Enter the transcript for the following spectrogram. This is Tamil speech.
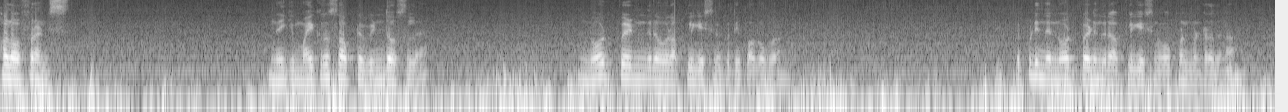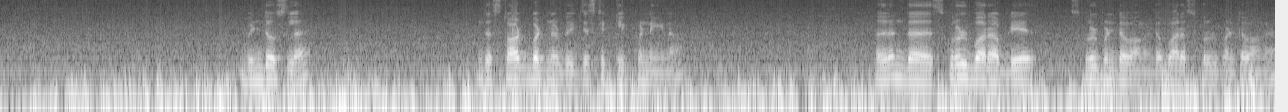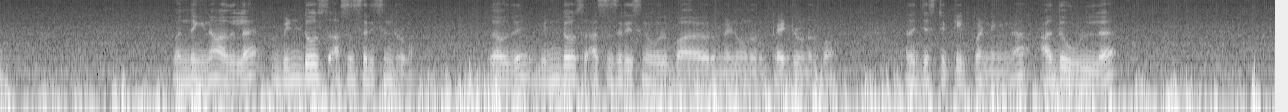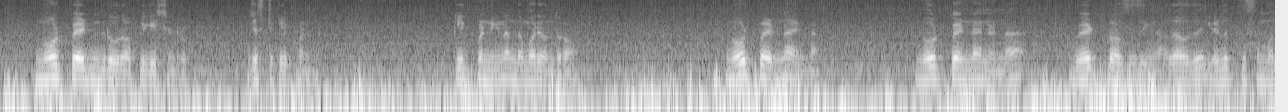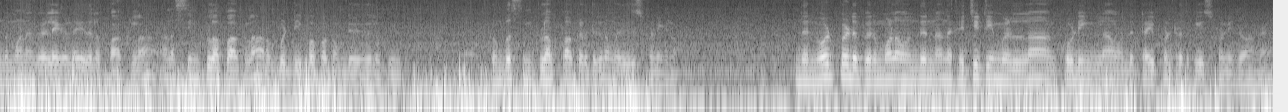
ஹலோ ஃப்ரெண்ட்ஸ் இன்றைக்கி மைக்ரோசாஃப்ட் விண்டோஸில் நோட்பேடுங்கிற ஒரு அப்ளிகேஷனை பற்றி பார்க்க போகிறாங்க எப்படி இந்த நோட்பேடுங்கிற அப்ளிகேஷன் ஓப்பன் பண்ணுறதுன்னா விண்டோஸில் இந்த ஸ்டார்ட் பட்டன் அப்படி ஜஸ்ட்டு கிளிக் பண்ணிங்கன்னா அதில் இந்த ஸ்க்ரோல் பாரை அப்படியே ஸ்க்ரோல் பண்ணிட்டு வாங்க. இந்த பாரை ஸ்க்ரோல் பண்ணிட்டு வாங்க. வந்தீங்கன்னா அதில் விண்டோஸ் அசசரிஸ்ன்னு இருக்கும். அதாவது விண்டோஸ் அசசரிஸ்னு ஒரு பா ஒரு மெனு ஒன்று இருக்கும் டைட்டில் ஒன்று இருக்கும். அதை ஜஸ்ட்டு கிளிக் பண்ணிங்கன்னா அது உள்ள நோட் பேடுங்கிற ஒரு அப்ளிகேஷன் இருக்கும். ஜஸ்ட்டு கிளிக் பண்ணுங்க. கிளிக் பண்ணிங்கன்னா இந்த மாதிரி வந்துடும் நோட் பேட்னா என்ன? நோட் பேட்னா என்னென்னா வேர்ட் ப்ராசஸிங் அதாவது எழுத்து சம்மந்தமான வேலைகளை இதில் பார்க்கலாம். ஆனால் சிம்பிளாக பார்க்கலாம் ரொம்ப டீப்பாக பார்க்க முடியாது இதில் போய். ரொம்ப சிம்பிளாக பார்க்குறதுக்கு நம்ம யூஸ் பண்ணிக்கலாம். இந்த நோட்பேடு பெரும்பாலும் வந்து என்ன அந்த ஹெச்டிஎம்எல்லாம் கோடிங்லாம் வந்து டைப் பண்ணுறதுக்கு யூஸ் பண்ணிக்குவாங்க.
